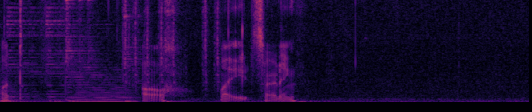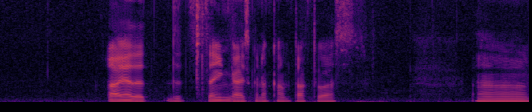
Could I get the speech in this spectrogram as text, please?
What? Oh, my ears hurting. Oh yeah, the the thing guy's gonna come talk to us. Uh,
